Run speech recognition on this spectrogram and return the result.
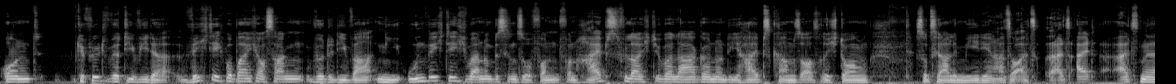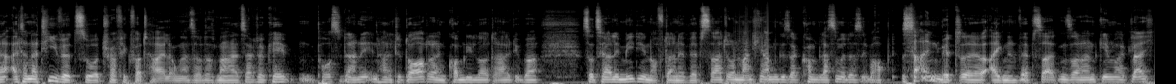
Und gefühlt wird die wieder wichtig, wobei ich auch sagen würde, die war nie unwichtig, war nur ein bisschen so von, von Hypes vielleicht überlagern und die Hypes kamen so aus Richtung soziale Medien, also als, als, als eine Alternative zur Traffic-Verteilung. Also, dass man halt sagt, okay, poste deine Inhalte dort und dann kommen die Leute halt über soziale Medien auf deine Webseite und manche haben gesagt, komm, lassen wir das überhaupt sein mit äh, eigenen Webseiten, sondern gehen wir halt gleich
